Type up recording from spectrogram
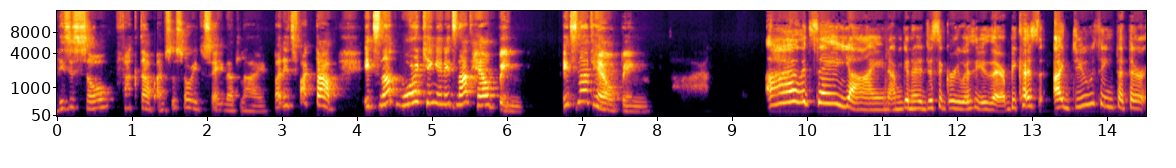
This is so fucked up. I'm so sorry to say that lie, but it's fucked up. It's not working and it's not helping. It's not helping. I would say yine. I'm going to disagree with you there because I do think that there,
